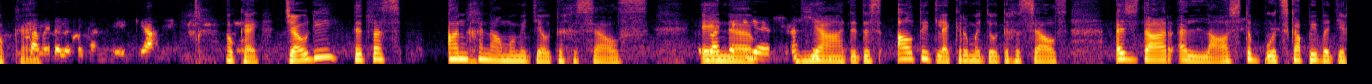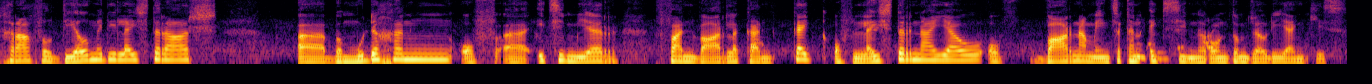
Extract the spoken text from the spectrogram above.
Okay. Saam met hulle kan wees, ja. Okay, Jody, dit was aangenaam om met jou te gesels. En uh, ja, dit is altyd lekker om met jou te gesels. Is daar 'n laaste boodskapie wat jy graag wil deel met die luisteraars? Uh bemoediging of uh ietsie meer van waar hulle kan kyk of luister na jou of waarna mense kan uitsien rondom Jody Jantjies.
